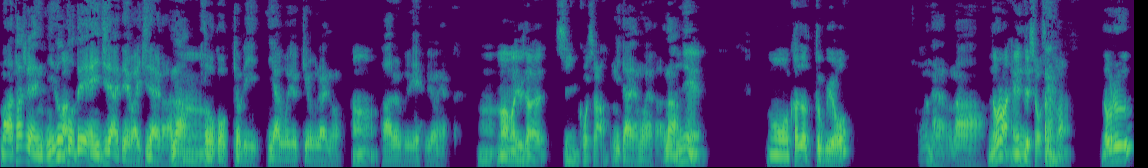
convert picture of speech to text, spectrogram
まあ確かに二度と出えへん1台では1台やからな。うん走行距離250キロぐらいのう。うん。RVF400 うん、まあまあ言うたら、新古車。みたいなもんやからな。ねえ。もう飾っとくよ。そうなんやろな。乗らへんでしょ、そんなん。乗る？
